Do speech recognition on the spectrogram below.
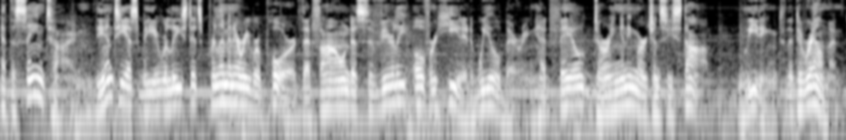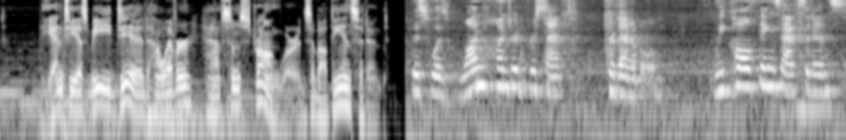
At the same time, the NTSB released its preliminary report that found a severely overheated wheel bearing had failed during an emergency stop, leading to the derailment. The NTSB did, however, have some strong words about the incident. This was 100% preventable. We call things accidents.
